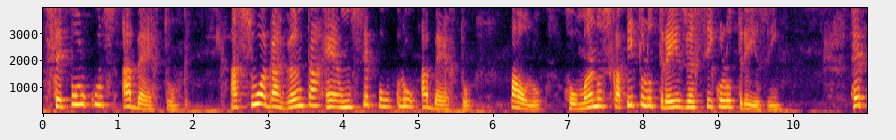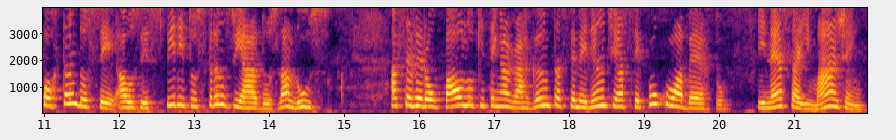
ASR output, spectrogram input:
Sepulcros aberto. A sua garganta é um sepulcro aberto. Paulo, Romanos capítulo 3, versículo 13. Reportando-se aos espíritos transviados da luz, asseverou Paulo que tem a garganta semelhante a sepulcro aberto, e nessa imagem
